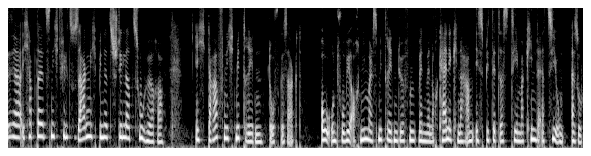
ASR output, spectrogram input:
ja, ich habe da jetzt nicht viel zu sagen, ich bin jetzt stiller Zuhörer. Ich darf nicht mitreden, doof gesagt. Oh, und wo wir auch niemals mitreden dürfen, wenn wir noch keine Kinder haben, ist bitte das Thema Kindererziehung. Also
